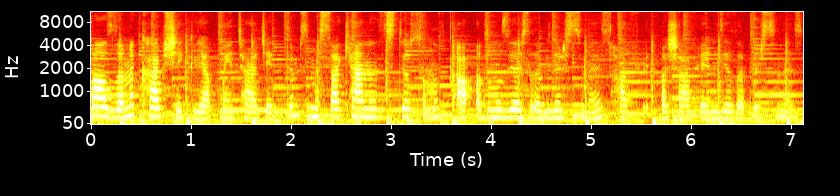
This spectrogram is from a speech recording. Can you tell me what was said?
bazılarına kalp şekli yapmayı tercih ettim. Siz mesela kendiniz istiyorsanız adınızı yazabilirsiniz. Harf, baş harflerinizi yazabilirsiniz.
